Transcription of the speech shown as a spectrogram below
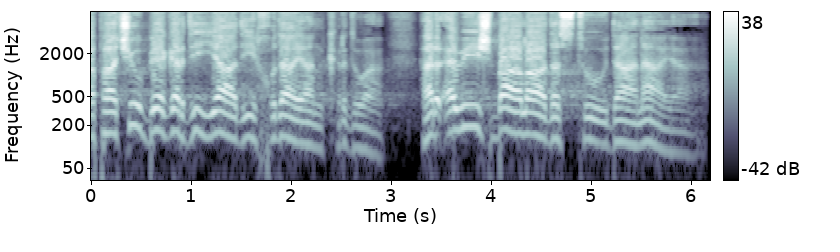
بەپاچی و بێگەردی یادی خدایان کردووە. هەر ئەویش باڵا دەست و دانایە.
